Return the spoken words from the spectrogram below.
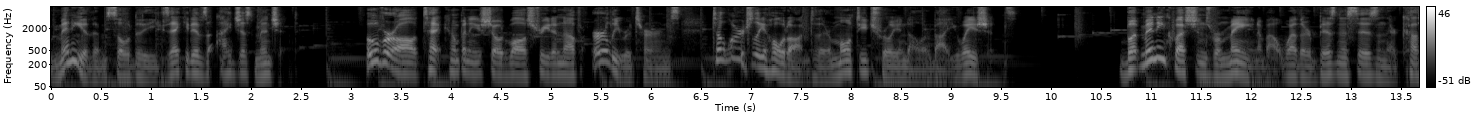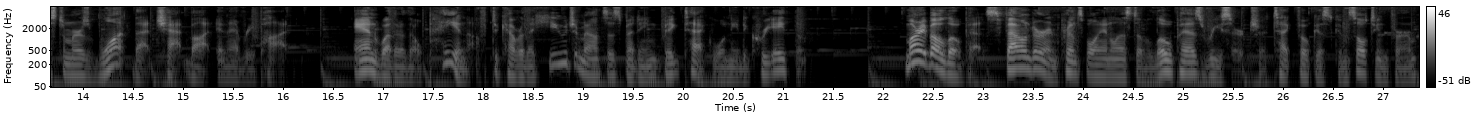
Many of them sold to the executives I just mentioned. Overall, tech companies showed Wall Street enough early returns to largely hold on to their multi trillion dollar valuations. But many questions remain about whether businesses and their customers want that chatbot in every pot, and whether they'll pay enough to cover the huge amounts of spending big tech will need to create them. Maribel Lopez, founder and principal analyst of Lopez Research, a tech focused consulting firm,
